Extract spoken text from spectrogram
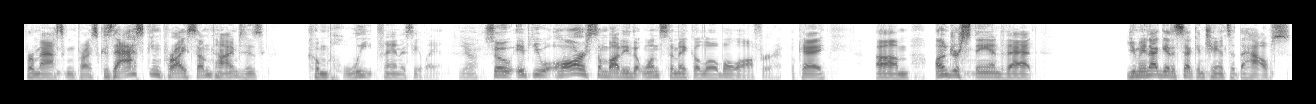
from asking price. Because asking price sometimes is complete fantasy land. Yeah. So if you are somebody that wants to make a lowball offer, okay, um, understand that you may not get a second chance at the house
